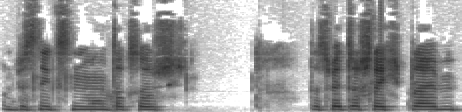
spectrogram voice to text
und bis nächsten Montag soll das Wetter schlecht bleiben.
